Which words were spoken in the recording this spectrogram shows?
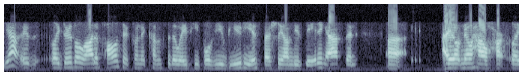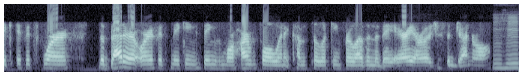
yeah, it, like there's a lot of politics when it comes to the way people view beauty, especially on these dating apps. And uh, I don't know how hard, like if it's for the better or if it's making things more harmful when it comes to looking for love in the Bay Area or just in general. Mm-hmm.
